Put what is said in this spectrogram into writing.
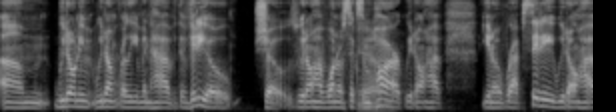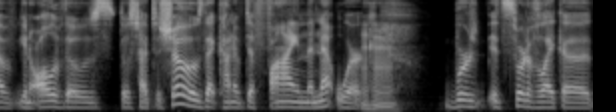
um, we don't even we don't really even have the video shows. We don't have 106 & Park. We don't have you know Rap City. We don't have you know all of those those types of shows that kind of define the network. Mhm. We're it's sort of like a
